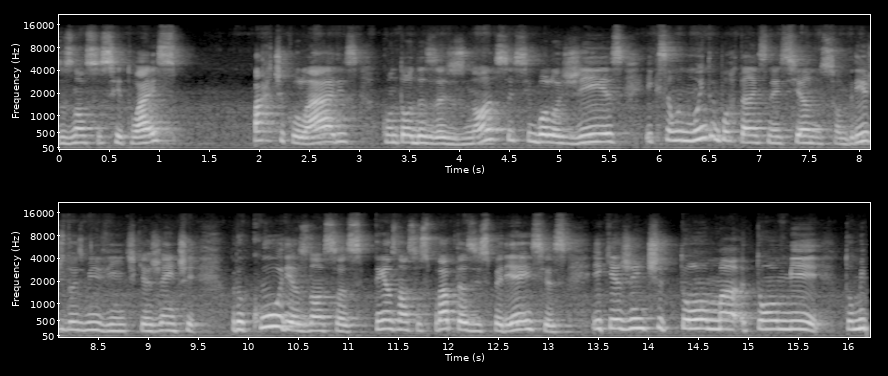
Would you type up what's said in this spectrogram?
dos nossos rituais particulares, com todas as nossas simbologias e que são muito importantes nesse ano sombrio de 2020, que a gente procure as nossas, tenha as nossas próprias experiências e que a gente toma, tome, tome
